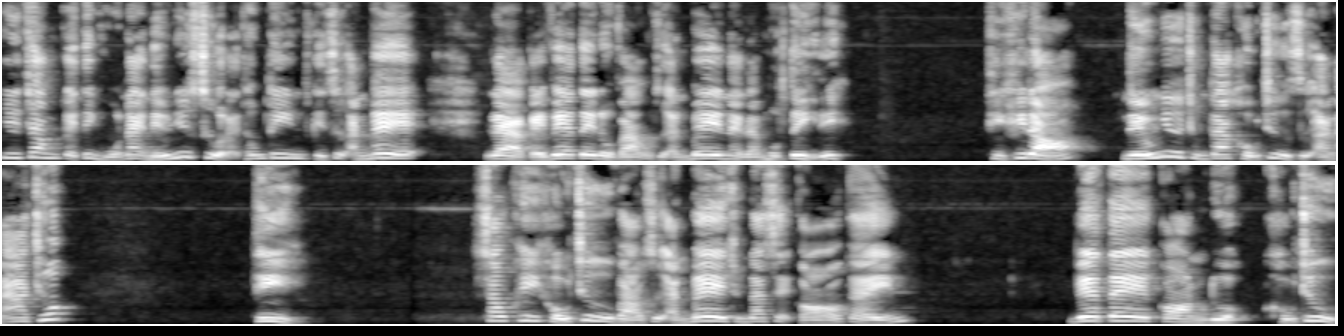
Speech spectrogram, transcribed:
như trong cái tình huống này nếu như sửa lại thông tin cái dự án B ấy, là cái VAT đầu vào của dự án B này là 1 tỷ đi thì khi đó nếu như chúng ta khấu trừ dự án A trước thì sau khi khấu trừ vào dự án B chúng ta sẽ có cái VAT còn được khấu trừ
